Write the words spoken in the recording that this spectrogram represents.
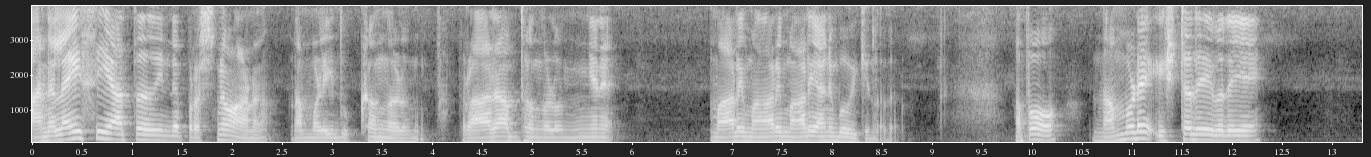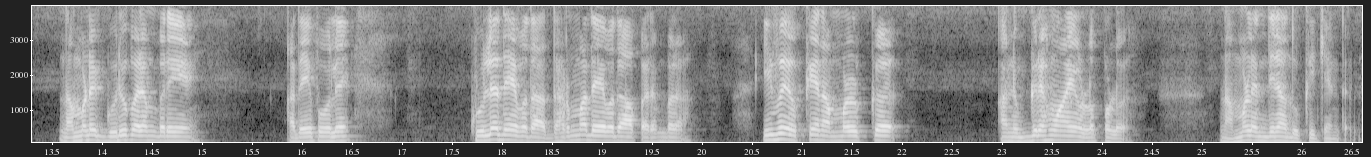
അനലൈസ് ചെയ്യാത്തതിന്റെ പ്രശ്നമാണ് നമ്മൾ ഈ ദുഃഖങ്ങളും പ്രാരാബ്ധങ്ങളും ഇങ്ങനെ മാറി മാറി മാറി അനുഭവിക്കുന്നത്. അപ്പോൾ നമ്മുടെ ഇഷ്ടദേവതയെ നമ്മുടെ ഗുരുപരമ്പരയെ അതേപോലെ കുലദേവത ധർമ്മദേവത പരമ്പര ഇവയൊക്കെ നമ്മൾക്ക് അനുഗ്രഹമായി ഉള്ളപ്പോൾ നമ്മൾ എന്തിനാണ് ദുഃഖിക്കേണ്ടത്?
